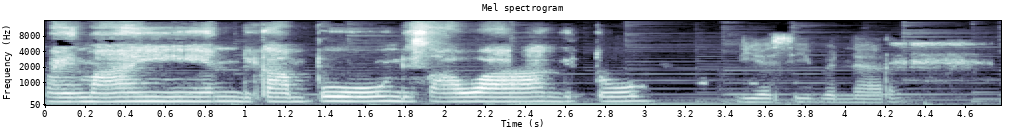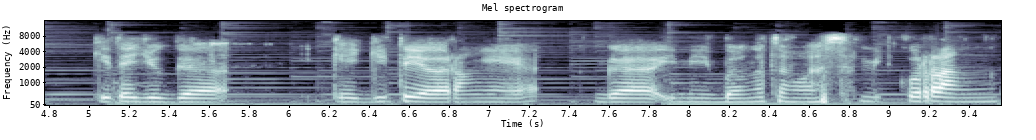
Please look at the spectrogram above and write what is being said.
Main-main di kampung di sawah gitu. Iya sih benar. Kita juga kayak gitu ya orangnya ya. Nggak ini banget sama seni kurang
